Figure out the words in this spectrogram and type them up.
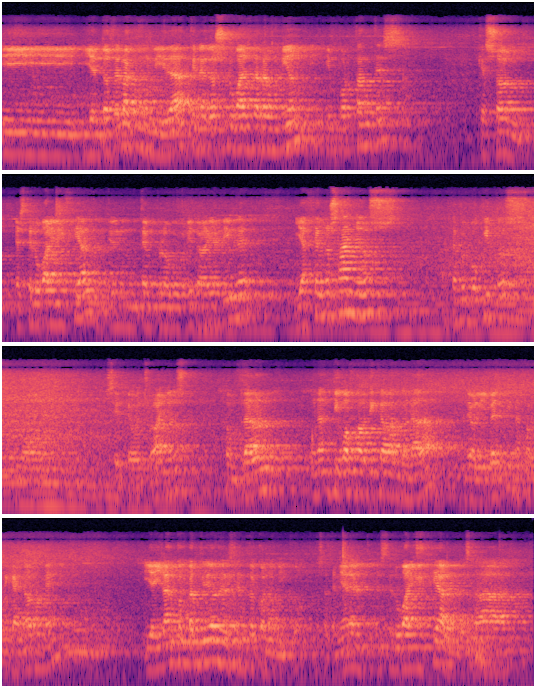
Y, y entonces la comunidad tiene dos lugares de reunión importantes, que son este lugar inicial, donde tiene un templo muy bonito al aire libre, y hace unos años, hace muy poquitos, como 7 o 8 años, compraron una antigua fábrica abandonada de Olivetti, una fábrica enorme, y ahí la han convertido en el centro económico. O sea, tenían el- este lugar inicial donde está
